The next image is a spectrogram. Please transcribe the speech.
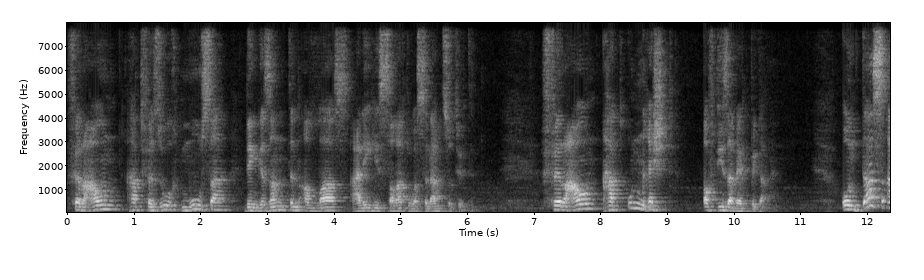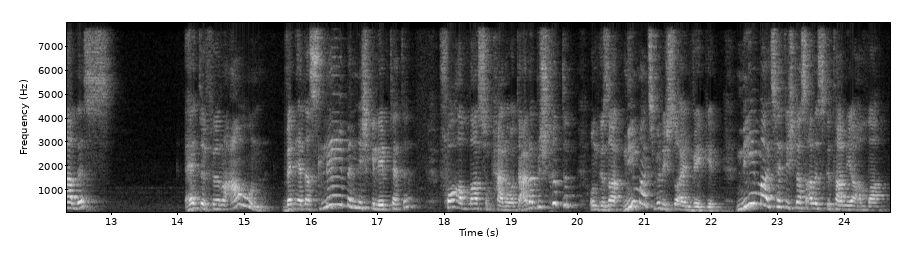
Pharaon hat versucht, Musa, den Gesandten Allahs, wassalam, zu töten. Pharaon hat Unrecht auf dieser Welt begangen. Und das alles hätte Pharaon, wenn er das Leben nicht gelebt hätte, vor Allah subhanahu wa ta'ala bestritten und gesagt, niemals würde ich so einen Weg gehen. Niemals hätte ich das alles getan, ja Allah.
